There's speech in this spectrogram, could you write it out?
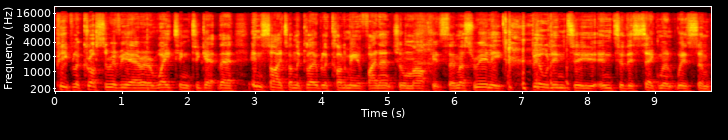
people across the Riviera are waiting to get their insight on the global economy and financial markets. They must really build into into this segment with some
